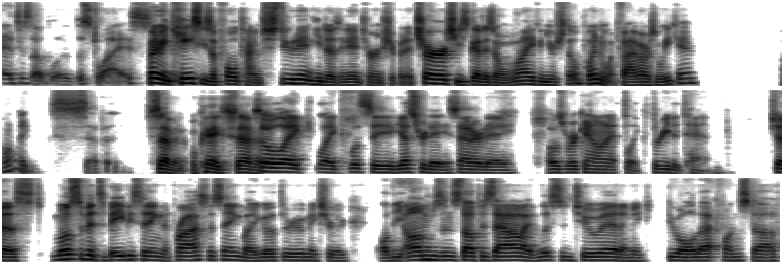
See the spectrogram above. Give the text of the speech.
I just uploaded this twice. But I mean, Casey's a full time student. He does an internship at a church. He's got his own life, and you're still putting what five hours a weekend? I'm like seven. Seven. Okay, seven. So like like let's say yesterday, Saturday, I was working on it to like three to ten. just most of it's babysitting the processing, but I go through make sure all the ums and stuff is out. I listen to it. I make do all that fun stuff.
